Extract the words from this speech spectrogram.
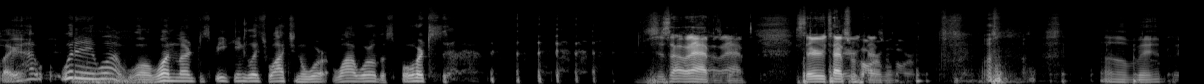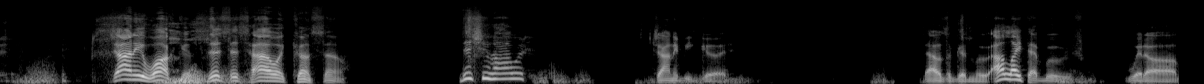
like. How, what do they want? Well, one learned to speak English watching the wor- Wild World of Sports. It's just how it happens, man. Stereotypes are horrible. oh man. Johnny Walker, this is Howard Cosell. This you, Howard? Johnny be good. That was a good movie. I like that movie with uh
